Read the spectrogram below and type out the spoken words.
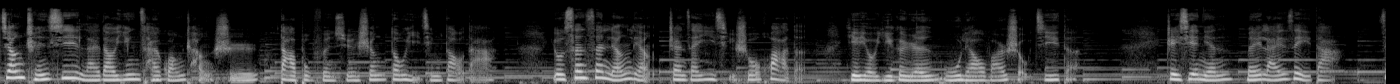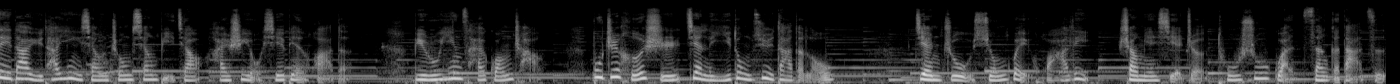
江晨曦来到英才广场时，大部分学生都已经到达，有三三两两站在一起说话的，也有一个人无聊玩手机的。这些年没来 Z 大。Z 大与他印象中相比较，还是有些变化的。比如英才广场，不知何时建了一栋巨大的楼，建筑雄伟华丽，上面写着“图书馆”三个大字。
